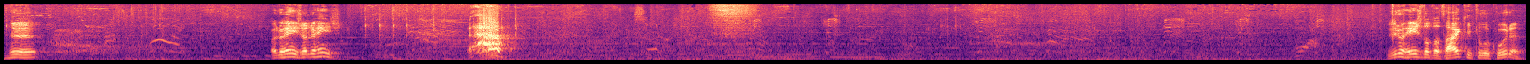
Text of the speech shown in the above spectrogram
Olha o range, olha o range. Viram o range do auto-ataque? Que loucura.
